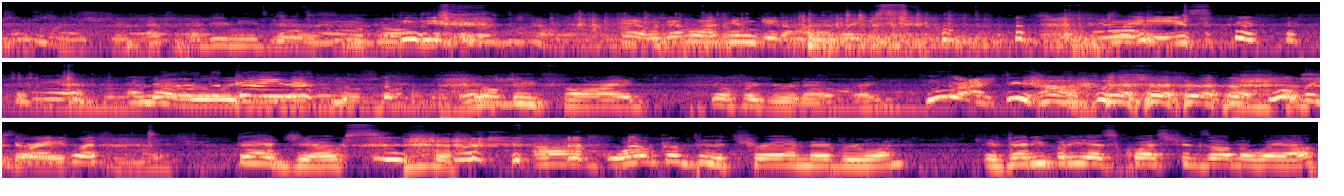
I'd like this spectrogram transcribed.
I do need to. Yeah, we're gonna let him get on at least. Please. yeah, I'm not really. Kinda. It'll be fine. You'll figure it out, right? Right. Yeah. We'll be great with. Bad jokes. um, welcome to the tram, everyone. If anybody has questions on the way up,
